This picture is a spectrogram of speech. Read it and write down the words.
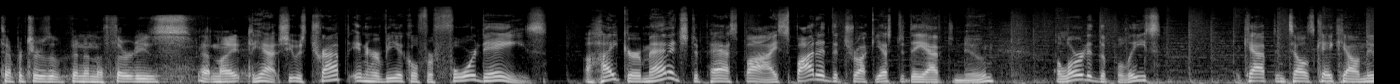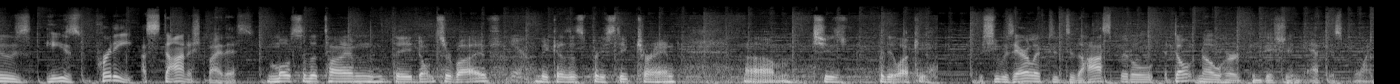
temperatures have been in the 30s at night. Yeah, she was trapped in her vehicle for four days. A hiker managed to pass by, spotted the truck yesterday afternoon, alerted the police. The captain tells KCAL News he's pretty astonished by this. Most of the time, they don't survive Yeah. because it's pretty steep terrain. Um, she's pretty lucky. She was airlifted to the hospital. I don't know her condition at this point,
